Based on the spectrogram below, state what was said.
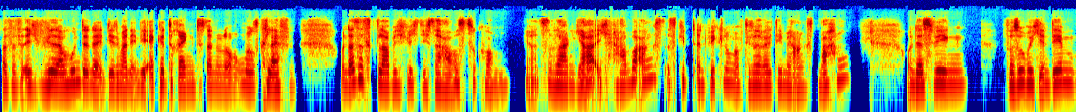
was weiß ich, wie der Hund, in der, den man in die Ecke drängt, dann nur noch um uns kläffen. Und das ist, glaube ich, wichtig, da rauszukommen. Ja, zu sagen, ja, ich habe Angst. Es gibt Entwicklungen auf dieser Welt, die mir Angst machen. Und deswegen versuche ich in dem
